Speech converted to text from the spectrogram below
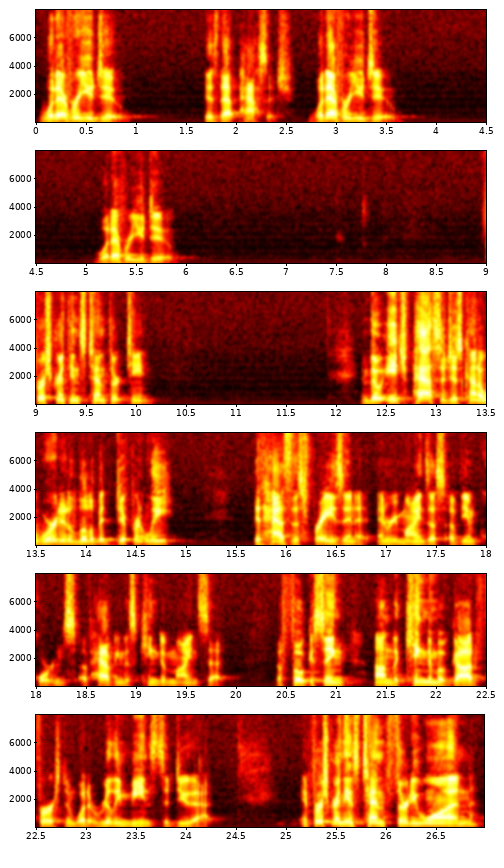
Whatever you do is that passage. Whatever you do. Whatever you do. 1 Corinthians 10:13. And though each passage is kind of worded a little bit differently, it has this phrase in it and reminds us of the importance of having this kingdom mindset of focusing on the kingdom of God first and what it really means to do that. In 1 Corinthians 10:31,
